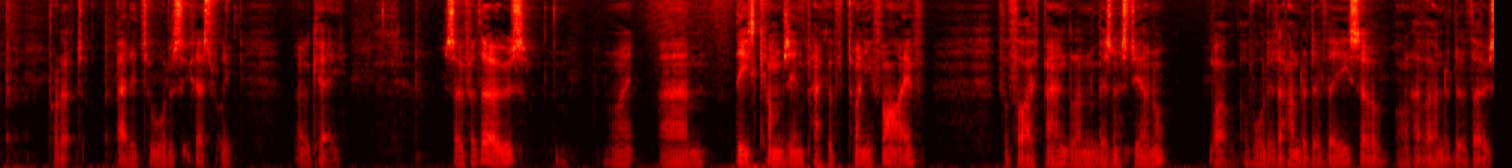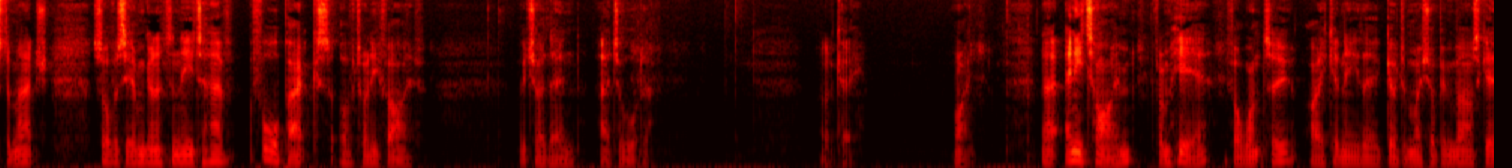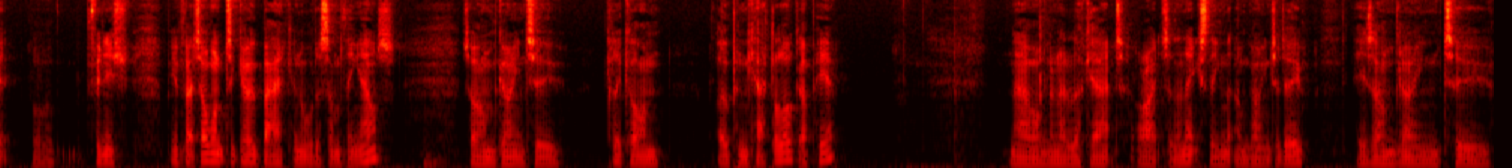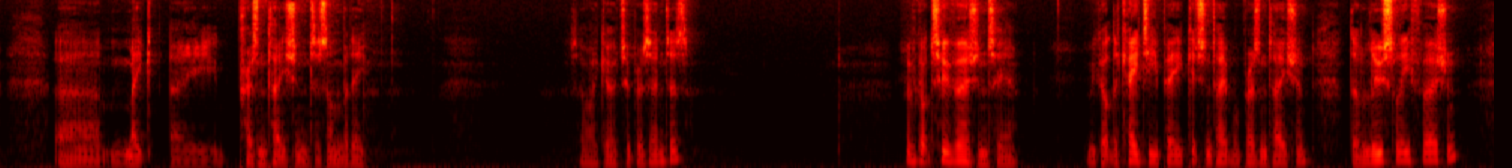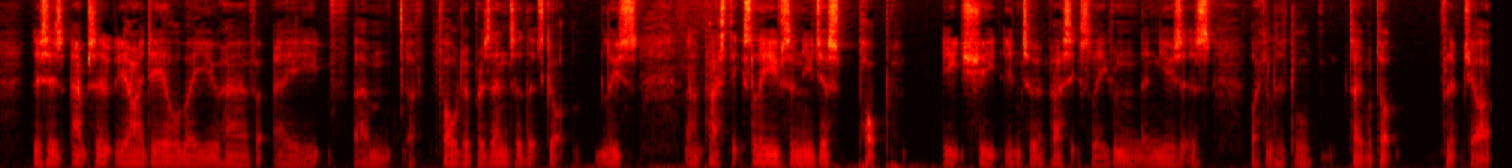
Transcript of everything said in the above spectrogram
product added to order successfully. Okay. So for those right um, these comes in pack of 25 for five pound London Business Journal. Well I've ordered 100 of these so I'll have 100 of those to match. So obviously I'm going to need to have four packs of 25 which I then add to order. Okay. Right now, any time from here, if I want to, I can either go to my shopping basket or finish. But in fact, I want to go back and order something else. So I'm going to click on Open Catalogue up here. Now I'm going to look at, all right, so the next thing that I'm going to do is I'm going to uh, make a presentation to somebody. So I go to presenters. We've got two versions here. We've got the KTP kitchen table presentation, the loose leaf version. This is absolutely ideal where you have a, um, a folder presenter that's got loose uh, plastic sleeves and you just pop each sheet into a plastic sleeve and then use it as like a little tabletop flip chart.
